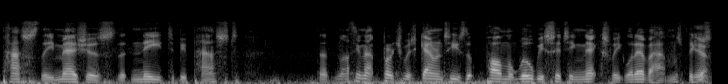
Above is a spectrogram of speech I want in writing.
pass the measures that need to be passed. I think that pretty much guarantees that Parliament will be sitting next week, whatever happens, because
